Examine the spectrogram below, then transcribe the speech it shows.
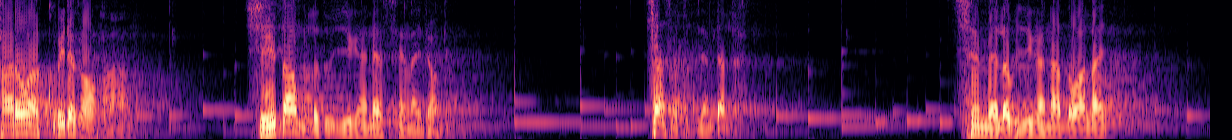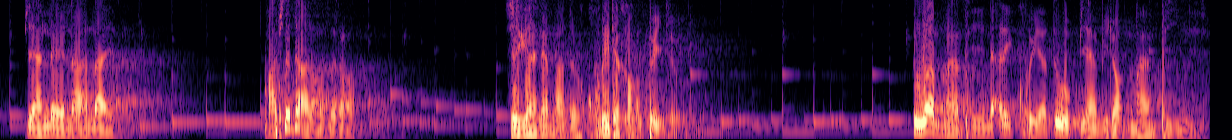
ခါတော့ခွေးတစ်ကောင်ဟာရေတောက်မလို့သူရေကန်နဲ့ဆင်းလိုက်တော့စဆိုသူပြန်တက်လာဆင်းမဲ့လို့ရေကန်နဲ့သွားလိုက်ပြန်လှည့်လာလိုက်ဘာဖြစ်တာတော့ဆိုတော့ရေကန်ထဲမှာသူခွေးတစ်ကောင်တွေ့လို့သူကမန်ဖီနဲ့အဲ့ဒီခွေးကသူ့ကိုပြန်ပြီးတော့မန်ဖီနေတယ်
